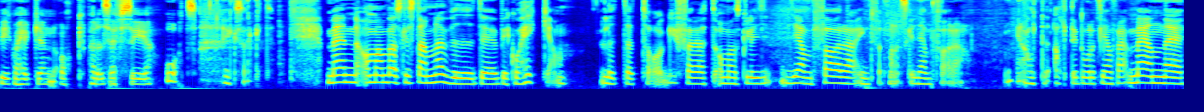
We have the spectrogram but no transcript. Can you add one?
BK Häcken och Paris FC åt. Exakt. Men om man bara ska stanna vid eh, BK Häcken lite ett tag. För att om man skulle jämföra, inte för att man ska jämföra, alltid, alltid dåligt att jämföra. Men eh,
